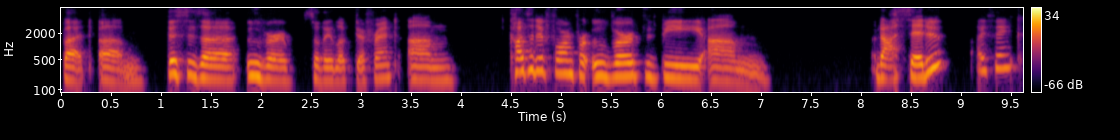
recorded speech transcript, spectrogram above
but um, this is a u verb, so they look different. Um, causative form for u verb would be um, raseru, I think.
